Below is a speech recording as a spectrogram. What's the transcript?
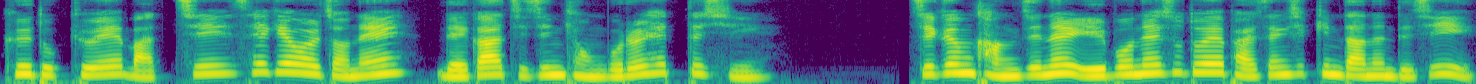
그 도쿄에 마치 3개월 전에 내가 지진 경보를 했듯이 지금 강진을 일본의 수도에 발생시킨다는 듯이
